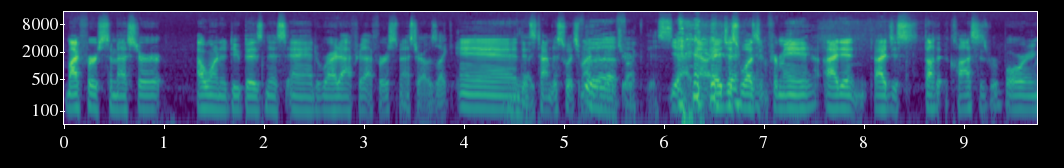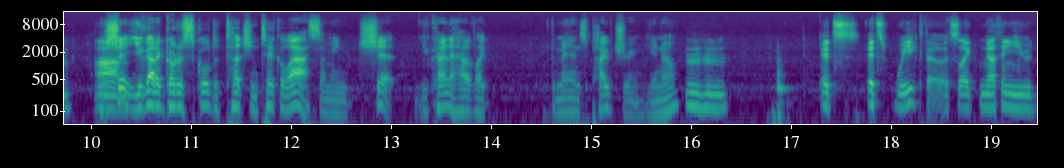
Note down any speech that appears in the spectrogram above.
my first semester I wanted to do business and right after that first semester I was like, and You're it's time to switch my major. fuck this. Yeah, no, it just wasn't for me. I didn't I just thought that the classes were boring. Well, Um, shit, you got to go to school to touch and tickle ass. I mean, shit, you kind of have like the man's pipe dream, you know? Mm-hmm. It's it's weak though. It's like nothing you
